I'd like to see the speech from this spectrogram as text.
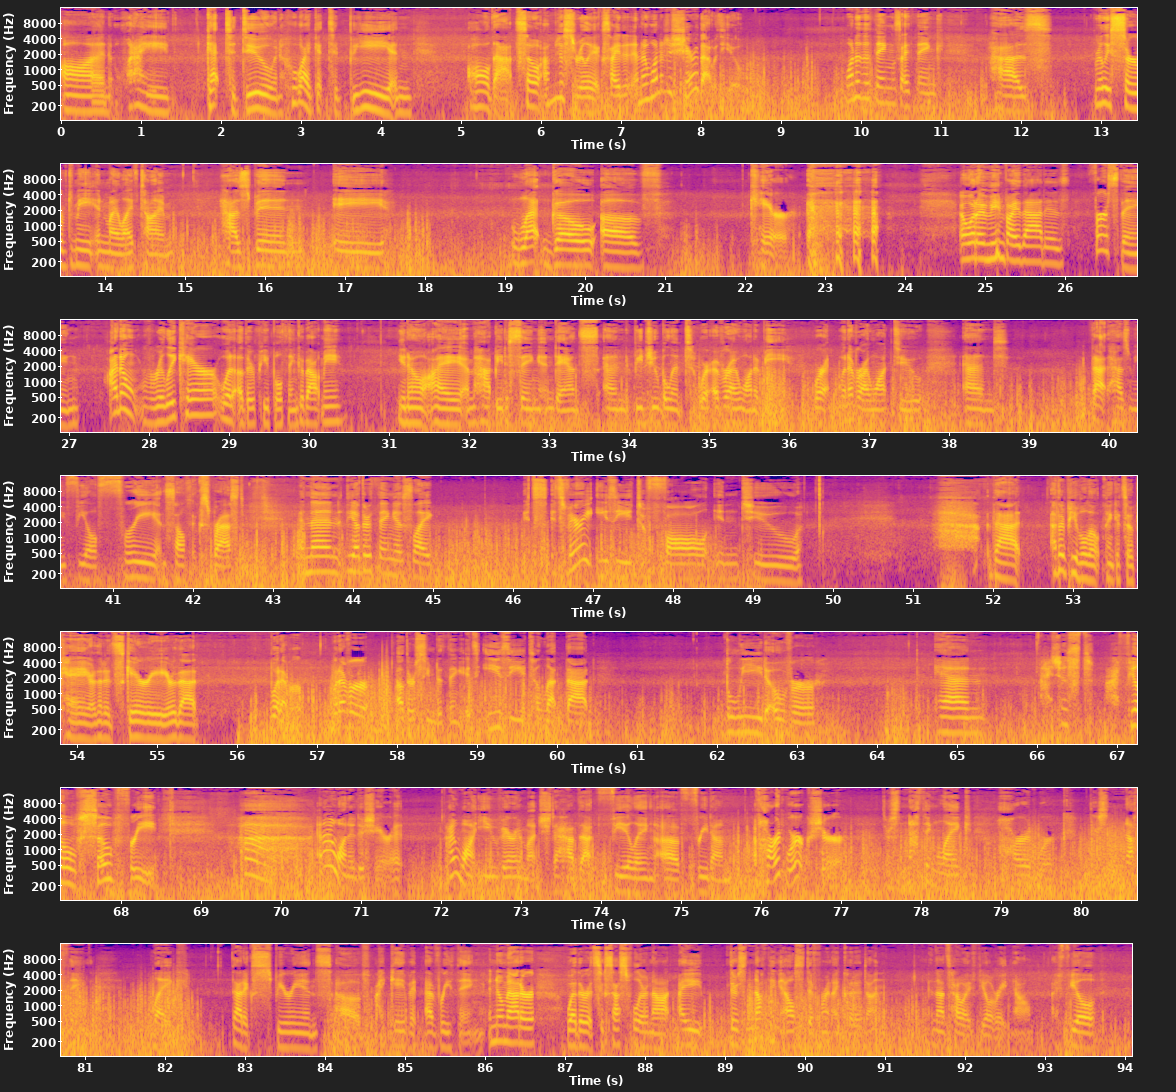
on what I get to do and who I get to be and all that. So I'm just really excited, and I wanted to share that with you one of the things I think has really served me in my lifetime has been a let go of care. and what I mean by that is, first thing, I don't really care what other people think about me. You know, I am happy to sing and dance and be jubilant wherever I want to be, where whenever I want to, and that has me feel free and self-expressed. And then the other thing is like it's it's very easy to fall into that other people don't think it's okay or that it's scary or that whatever whatever others seem to think. It's easy to let that bleed over. And i just i feel so free and I wanted to share it. I want you very much to have that feeling of freedom, of hard work, sure. There's nothing like hard work. There's nothing like that experience of I gave it everything. And no matter whether it's successful or not, I there's nothing else different I could have done. And that's how I feel right now. I feel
